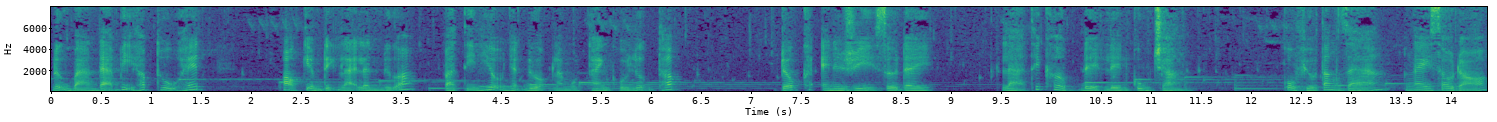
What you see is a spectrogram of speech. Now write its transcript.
lượng bán đã bị hấp thụ hết. Họ kiểm định lại lần nữa và tín hiệu nhận được là một thanh khối lượng thấp. Doc Energy giờ đây là thích hợp để lên cung trăng. Cổ phiếu tăng giá ngay sau đó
